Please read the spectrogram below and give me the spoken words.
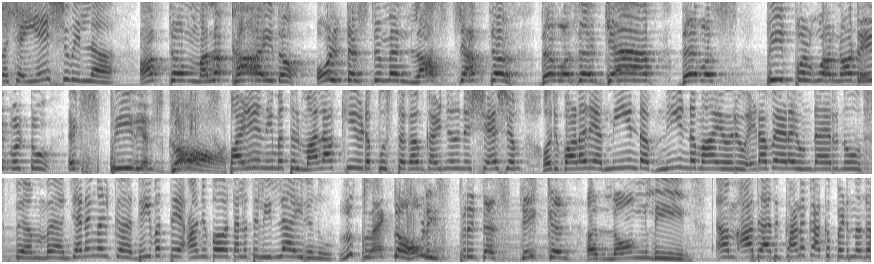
പക്ഷെ യേശുവില്ല. After Malachi, the Old Testament last chapter, there was a gap. There was people who are not able to experience God. പഴയ നിയമത്തിൽ മലാഖിയുടെ പുസ്തകം കഴിഞ്ഞതിന് ശേഷം ഒരു വളരെ നീണ്ട നീണ്ടമായ ഒരു ഇടവേള ഉണ്ടായിരുന്നു ഉം, ജനങ്ങൾക്ക് ദൈവത്തെ അനുഭവ തലത്തിൽ ഇല്ലായിരുന്നു Look like the Holy Spirit has taken a long leave. ഉം, അത് അത് കണക്കാക്കപ്പെടുന്നത്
